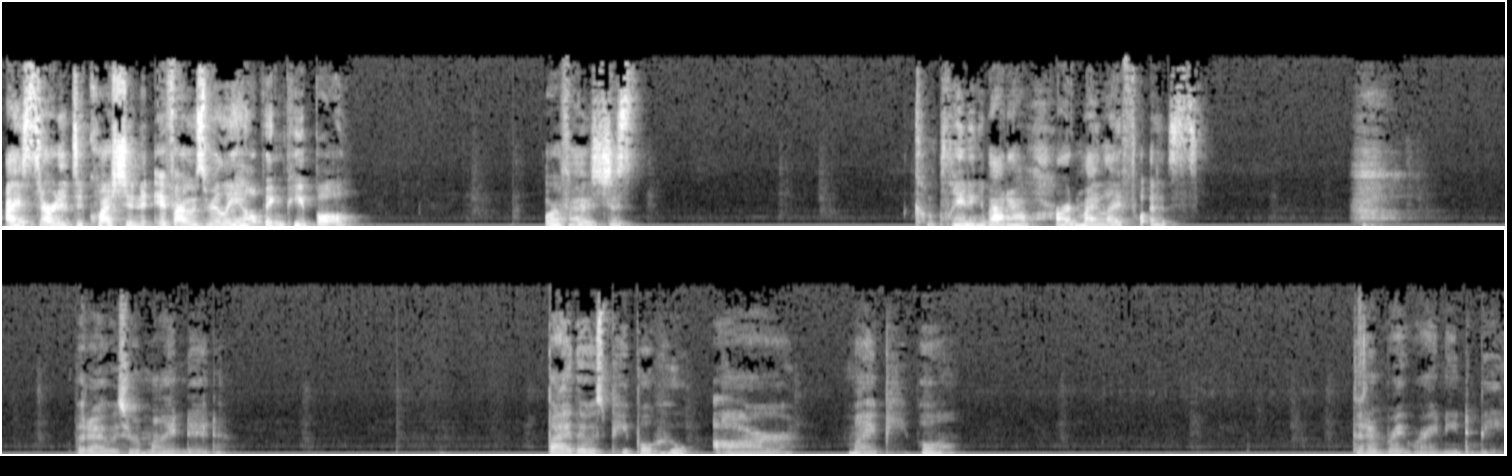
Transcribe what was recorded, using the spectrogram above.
I started to question if I was really helping people or if I was just complaining about how hard my life was. But I was reminded by those people who are my people that I'm right where I need to be.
